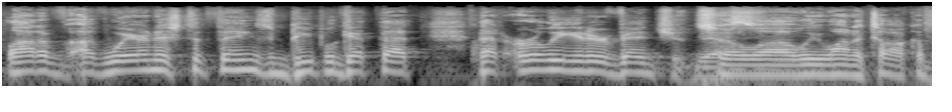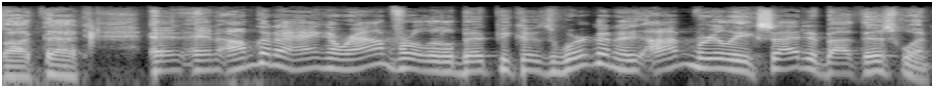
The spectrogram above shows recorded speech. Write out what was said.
a lot of awareness to things, and people get that that early intervention. Yes. So uh, we want to talk about that, and and I'm going to hang around for a little bit because we're going to. I'm really excited about this one.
